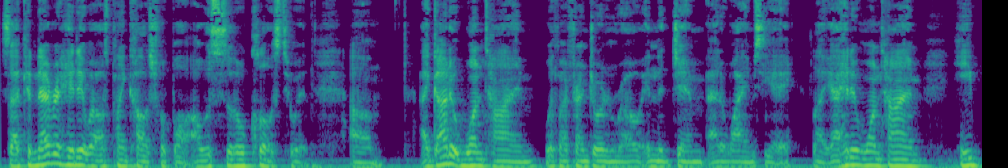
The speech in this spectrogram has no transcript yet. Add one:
So I could never hit it when I was playing college football. I was so close to it. Um, I got it one time with my friend Jordan Rowe in the gym at a YMCA. Like I hit it one time. He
